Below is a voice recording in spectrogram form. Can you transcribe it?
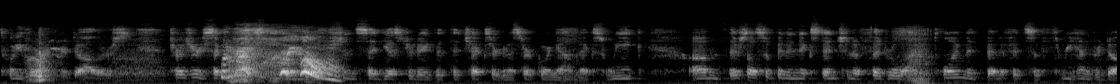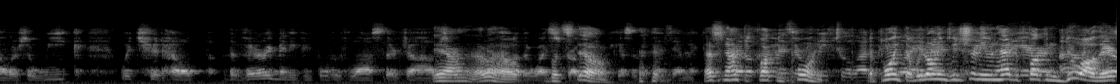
twenty-four hundred dollars. Treasury Secretary Steve said yesterday that the checks are going to start going out next week. Um, there's also been an extension of federal unemployment benefits of $300 a week, which should help the very many people who've lost their jobs. Yeah, that'll help, Otherwise but still. because of the pandemic. That's not the That'll come fucking point. relief to a lot The point that we don't even we shouldn't even have to fucking do uh, all this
